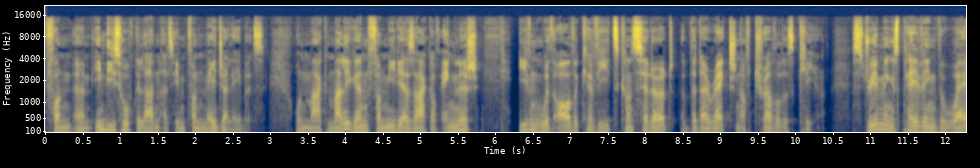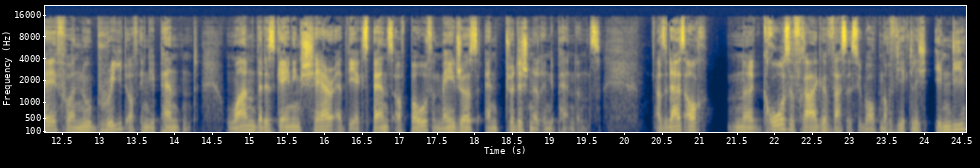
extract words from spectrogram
von ähm, Indies hochgeladen als eben von Major Labels. Und Mark Mulligan von Media sagt auf Englisch, Even with all the caveats considered, the direction of travel is clear. Streaming is paving the way for a new breed of independent, one that is gaining share at the expense of both majors and traditional independents. Also da ist auch eine große Frage, was ist überhaupt noch wirklich Indie?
